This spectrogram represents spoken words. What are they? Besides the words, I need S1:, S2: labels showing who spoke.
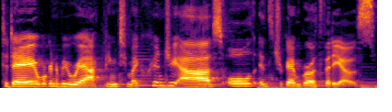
S1: Today, we're gonna be reacting to my cringy ass old Instagram growth videos.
